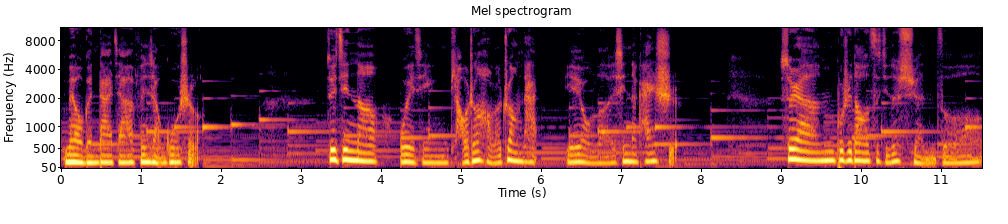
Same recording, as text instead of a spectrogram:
没有跟大家分享故事了。最近呢，我已经调整好了状态，也有了新的开始。虽然不知道自己的选择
